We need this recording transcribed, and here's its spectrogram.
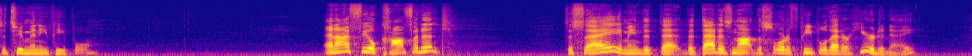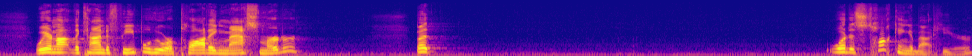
to too many people. And I feel confident to say, I mean, that that, that that is not the sort of people that are here today. We are not the kind of people who are plotting mass murder. But what it's talking about here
